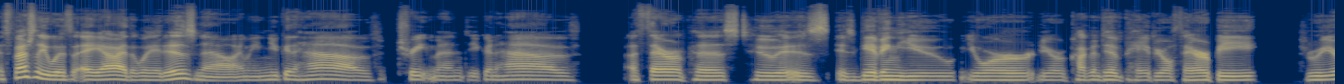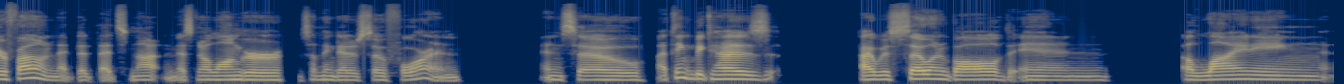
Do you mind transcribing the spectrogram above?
especially with AI the way it is now, I mean, you can have treatment, you can have a therapist who is is giving you your your cognitive behavioral therapy through your phone. That, that that's not that's no longer something that is so foreign. And so I think because I was so involved in aligning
